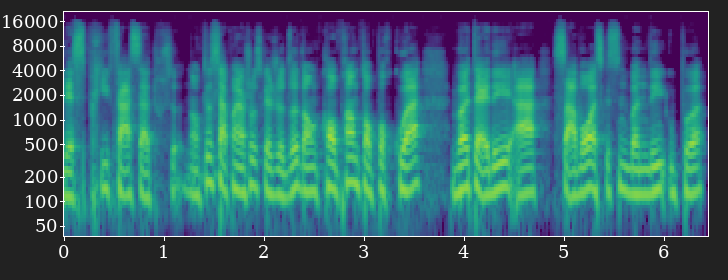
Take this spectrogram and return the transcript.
l'esprit face à tout ça. Donc, ça, c'est la première chose que je veux dire. Donc, comprendre ton pourquoi va t'aider à savoir est-ce que c'est une bonne idée ou pas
